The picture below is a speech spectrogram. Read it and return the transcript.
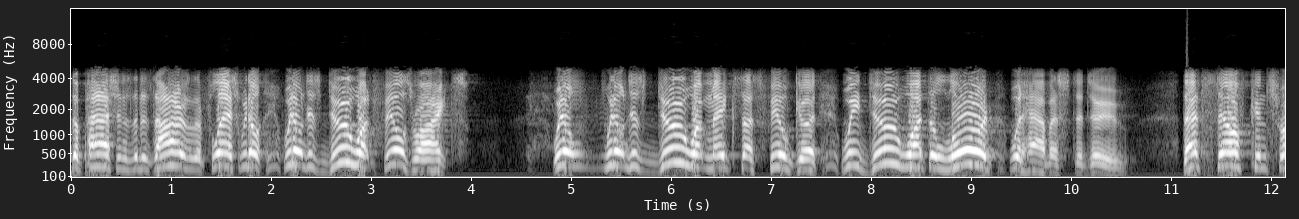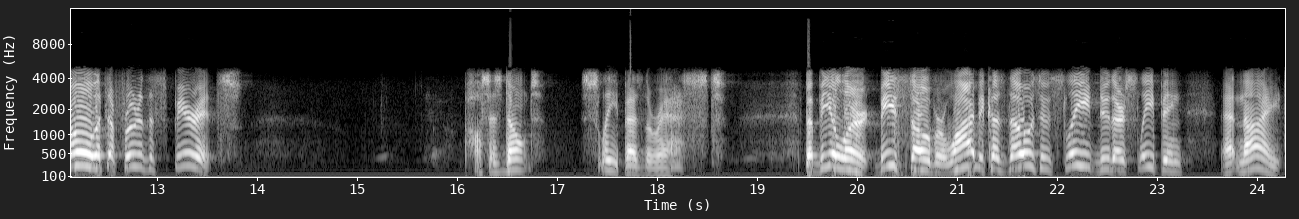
the passions, the desires of the flesh. We don't, we don't just do what feels right. We don't, we don't just do what makes us feel good. We do what the Lord would have us to do. That's self control. That's a fruit of the Spirit. Paul says, don't sleep as the rest. But be alert, be sober. Why? Because those who sleep do their sleeping at night.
